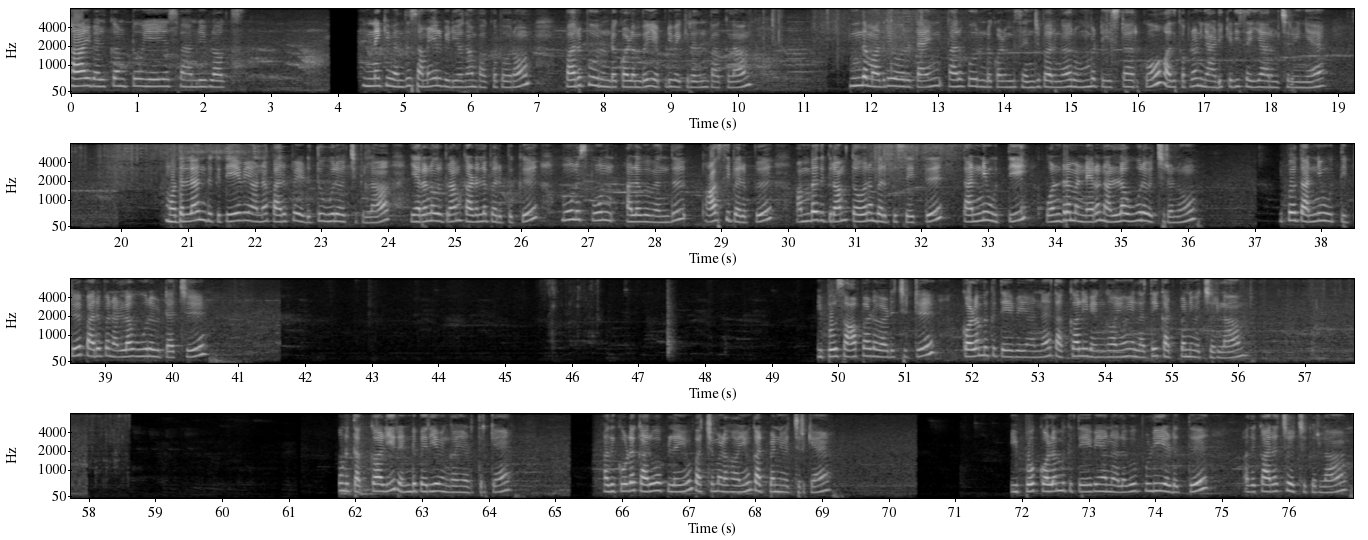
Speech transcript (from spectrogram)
Hi welcome to A S family vlogs. இன்றைக்கி வந்து சமையல் வீடியோ தான் பார்க்க போகிறோம் பருப்பு உருண்டை குழம்பு எப்படி வைக்கிறதுன்னு பார்க்கலாம். இந்த மாதிரி ஒரு டைம் பருப்பு உருண்டை குழம்பு செஞ்சு பாருங்கள் ரொம்ப டேஸ்ட்டாக இருக்கும். அதுக்கப்புறம் நீங்கள் அடிக்கடி செய்ய ஆரம்பிச்சிருவீங்க. முதல்ல இதுக்கு தேவையான பருப்பை எடுத்து ஊற வச்சுக்கலாம். இரநூறு கிராம் கடலை பருப்புக்கு மூணு ஸ்பூன் அளவு வந்து பாசி பருப்பு ஐம்பது கிராம் துவரம் பருப்பு சேர்த்து தண்ணி ஊற்றி ஒன்றரை மணி நேரம் நல்லா ஊற வச்சிடணும். இப்போ தண்ணி ஊற்றிட்டு பருப்பை நல்லா ஊற விட்டாச்சு. இப்போது சாப்பாடு வடிச்சிட்டு குழம்புக்கு தேவையான தக்காளி வெங்காயம் எல்லாத்தையும் கட் பண்ணி வச்சிடலாம். மூணு தக்காளி ரெண்டு பெரிய வெங்காயம் எடுத்திருக்கேன். அது கூட கருவேப்பிலையும் பச்சை மிளகாயும் கட் பண்ணி வச்சுருக்கேன். இப்போது குழம்புக்கு தேவையான அளவு புளி எடுத்து அதை கரைச்சி வச்சுக்கிடலாம்.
